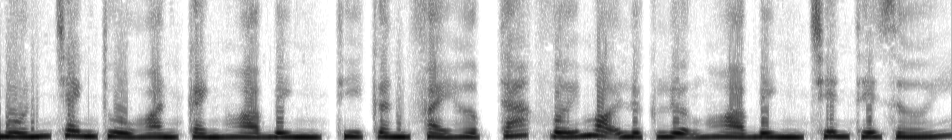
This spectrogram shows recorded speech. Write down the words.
Muốn tranh thủ hoàn cảnh hòa bình thì cần phải hợp tác với mọi lực lượng hòa bình trên thế giới.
